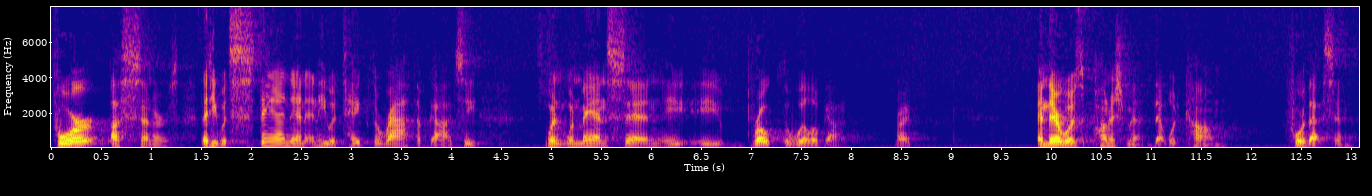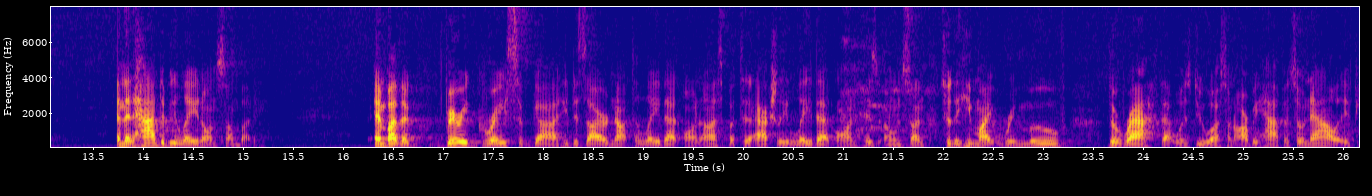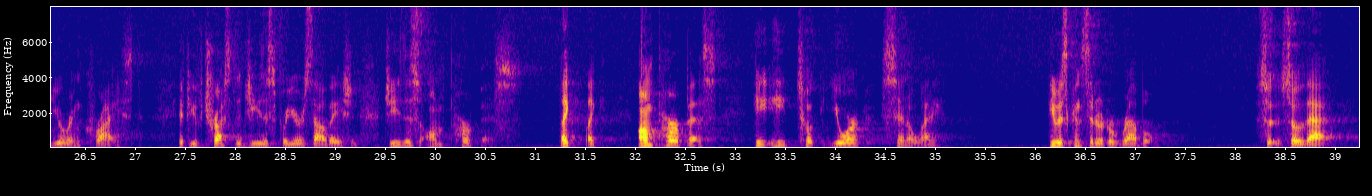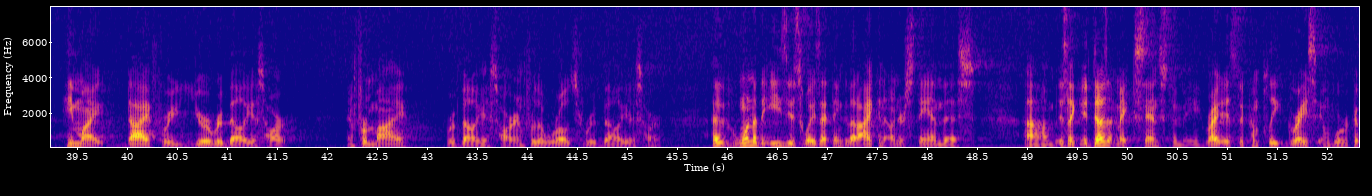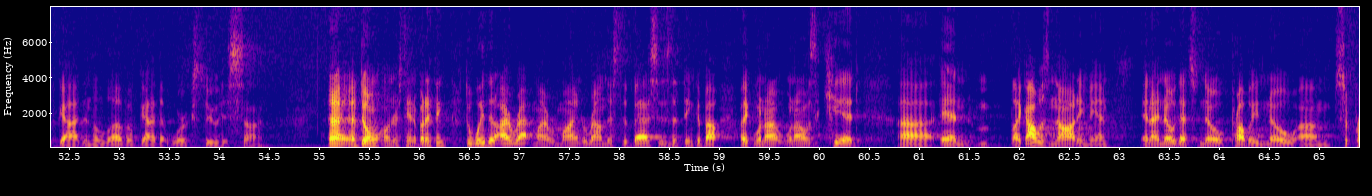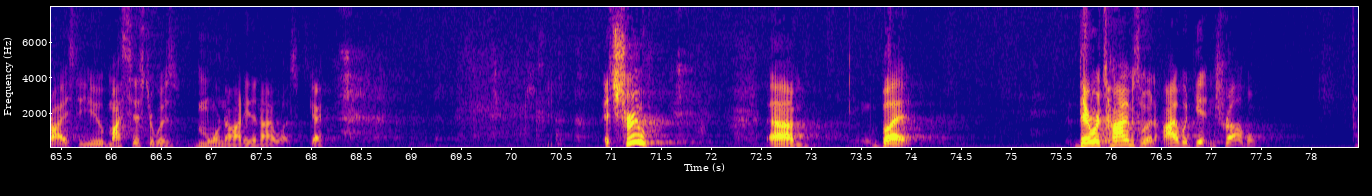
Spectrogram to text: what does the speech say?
for us sinners, that he would stand in and he would take the wrath of God. See, when, when man sinned, he, he broke the will of God, right? And there was punishment that would come for that sin. And that had to be laid on somebody. And by the very grace of God, he desired not to lay that on us, but to actually lay that on his own son so that he might remove the wrath that was due us on our behalf. And so now, if you're in Christ, if you've trusted Jesus for your salvation, Jesus on purpose, like, like on purpose, he, he took your sin away. He was considered a rebel so, so that he might die for your rebellious heart and for my rebellious heart and for the world's rebellious heart. Uh, one of the easiest ways I think that I can understand this um, is like it doesn't make sense to me, right? It's the complete grace and work of God and the love of God that works through his son. And I, I, don't understand it, but I think the way that I wrap my mind around this the best is to think about like when I, when I was a kid uh, and like I was naughty, man. And I know that's no, probably no um, surprise to you. My sister was more naughty than I was, okay? It's true. Um, but there were times when I would get in trouble,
